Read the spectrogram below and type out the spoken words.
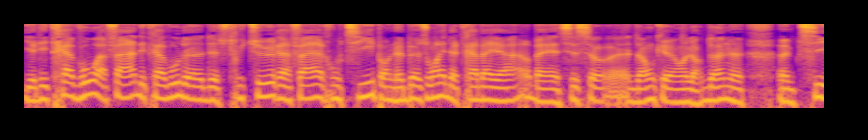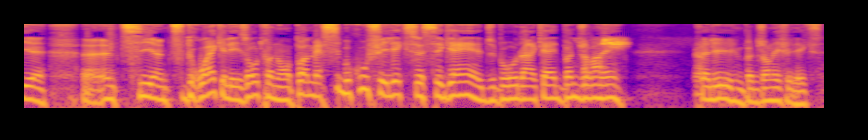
il y a des travaux à faire, des travaux de, de structure à faire, routiers, puis on a besoin de travailleurs. Ben c'est ça. Donc on leur donne un petit un petit un petit droit que les autres n'ont pas. Merci beaucoup, Félix Séguin du bureau d'enquête. Bonne journée. Salut, bonne journée Félix.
